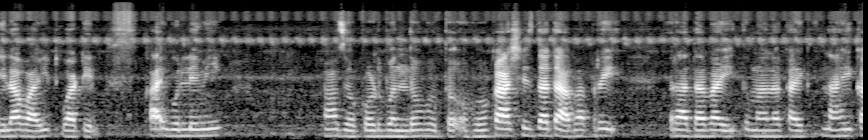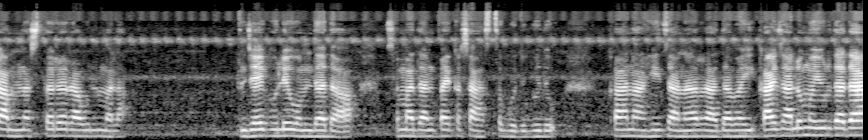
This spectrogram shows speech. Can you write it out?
तिला वाईट वाटेल. काय बोलले मी? माझं अकाउंट बंद होतं. हो का आशिष दादा? बापरे. राधाबाई तुम्हाला काय नाही काम नसतं राहुल मला. जय भोले ओमदादा समाधान पाय कसा हसतं बुधबुधू का नाही जाणार राधाबाई? काय झालं मयूर दादा?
